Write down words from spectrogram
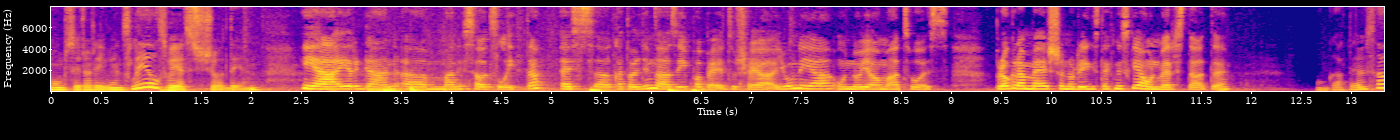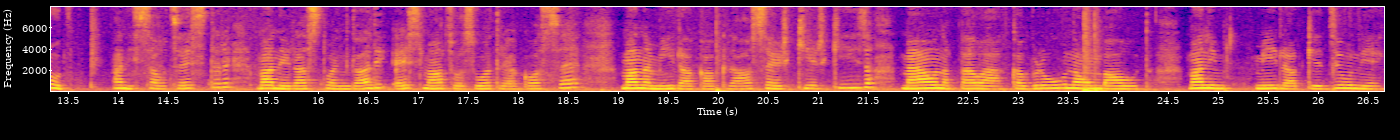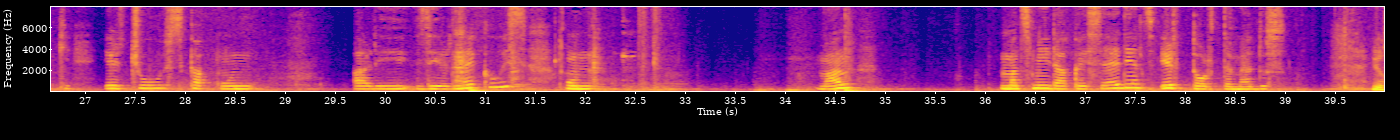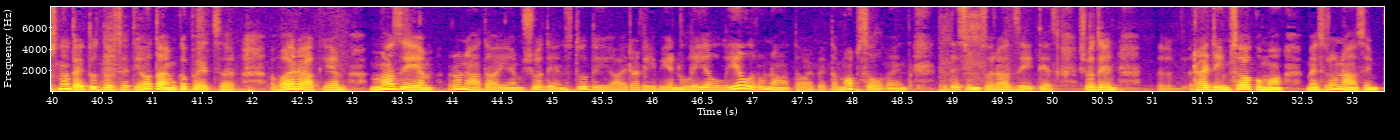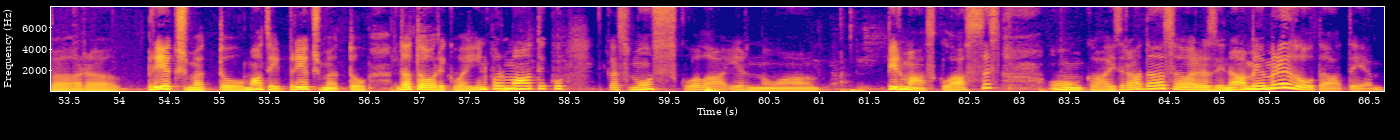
Mums ir arī viens liels viesis šodien. Uh, Jā, ir gan. Um, mani sauc Lita. Es uh, katoļu ģimnāziju pabeidzu šajā jūnijā un nu jau mācos programmēšanu Rīgas Tehniskajā universitātē. Un kā tevi sauc? Mani sauc Estere, man ir astoņi gadi, es mācos otrajā klasē. Mana mīļākā krāsa ir kirkīza, melna, pelēka, brūna un balta. Mani mīļākie dzīvnieki ir čūska un arī zirneklis. Un Man mans mīļākais ēdiens ir torte medus. Jūs noteikti uzdosiet jautājumu, kāpēc ar vairākiem maziem runātājiem šodien studijā ir arī viena liela, liela runātāja, pie tam absolventi. Tad es jums varu atzīties. Šodien eh, raidījuma sākumā mēs runāsim par uh, priekšmetu, mācību priekšmetu, datoriku vai informātiku, kas mūsu skolā ir no pirmās klases. Uh, un, kā izrādās, ar zināmiem rezultātiem.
